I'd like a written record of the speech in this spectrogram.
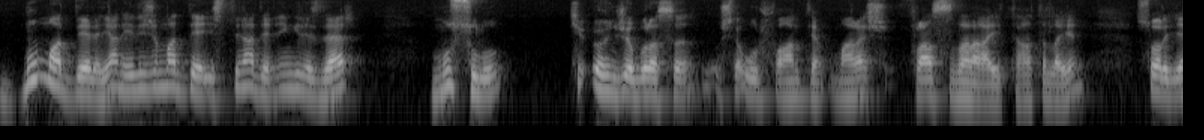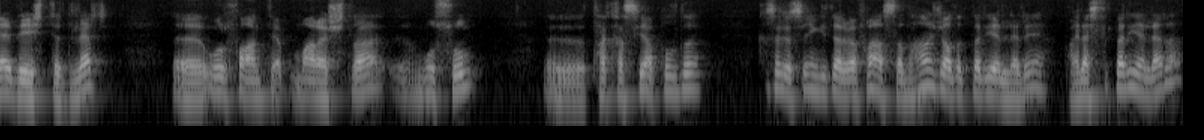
bu maddeyle yani 7. maddeye istinaden İngilizler Musul'u ki önce burası işte Urfa, Antep, Maraş Fransızlara aitti hatırlayın. Sonra yer değiştirdiler. Ee, Urfa, Antep, Maraş'la e, Musul e, takası yapıldı. Kısacası İngiltere ve Fransa daha önce aldıkları yerleri, paylaştıkları yerlere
